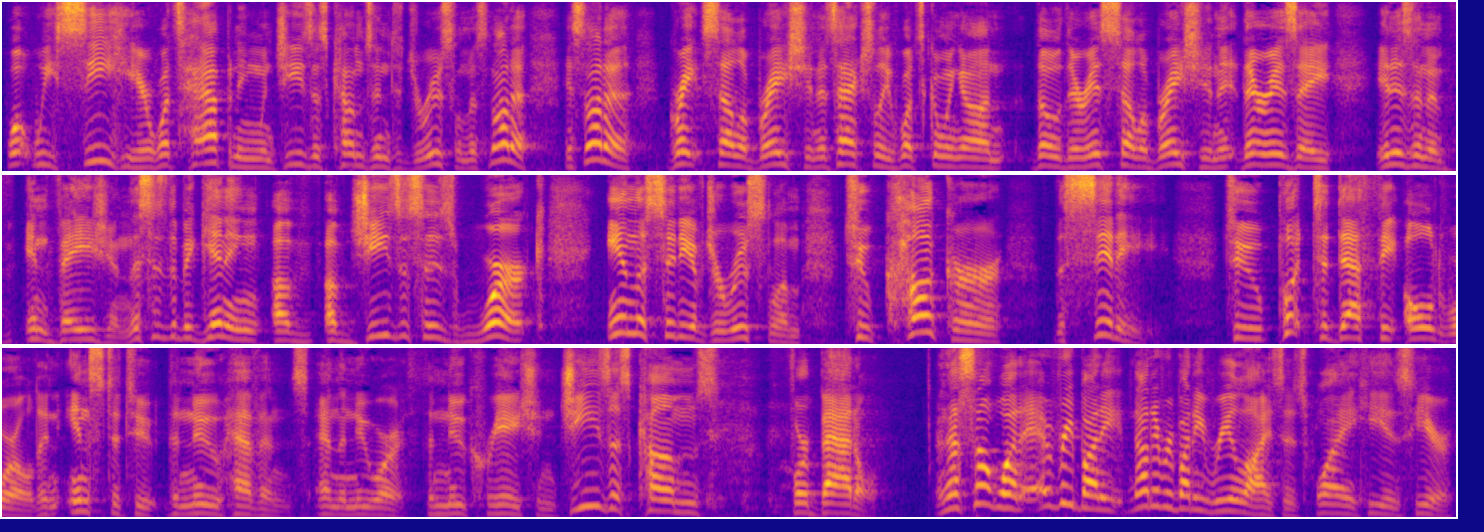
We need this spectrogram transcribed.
what we see here, what's happening when Jesus comes into Jerusalem, it's not a, it's not a great celebration. It's actually what's going on, though there is celebration, it, there is a, it is an invasion. This is the beginning of, of Jesus' work in the city of Jerusalem to conquer the city, to put to death the old world and institute the new heavens and the new earth, the new creation. Jesus comes for battle. And that's not what everybody, not everybody realizes why he is here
